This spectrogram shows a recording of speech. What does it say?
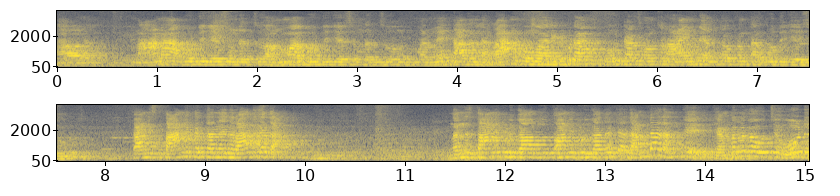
కావాలా నాన్న అభివృద్ధి చేసి ఉండొచ్చు అమ్మ అభివృద్ధి చేసి ఉండొచ్చు మనమే కాదన్నా రామ్ కుమార్ రెడ్డి కూడా ఒకటారు సంవత్సరం ఆయన ఎంతో కొంత అభివృద్ధి చేసి ఉండొచ్చు. కానీ స్థానికత అనేది రాదు కదా. నన్ను స్థానికుడు కాదు స్థానికుడు కాదంటే అది అంటారు అంతే. జనరల్గా వచ్చే వర్డ్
